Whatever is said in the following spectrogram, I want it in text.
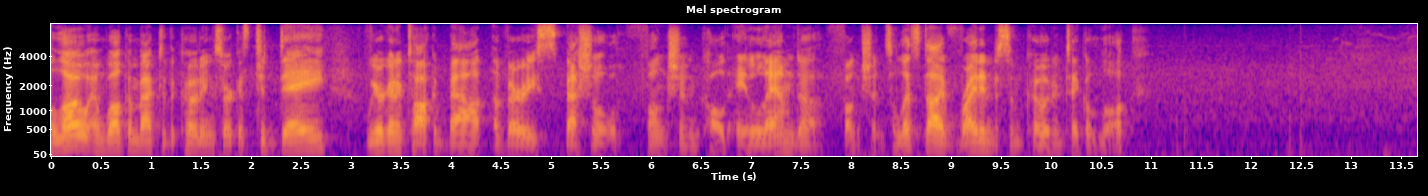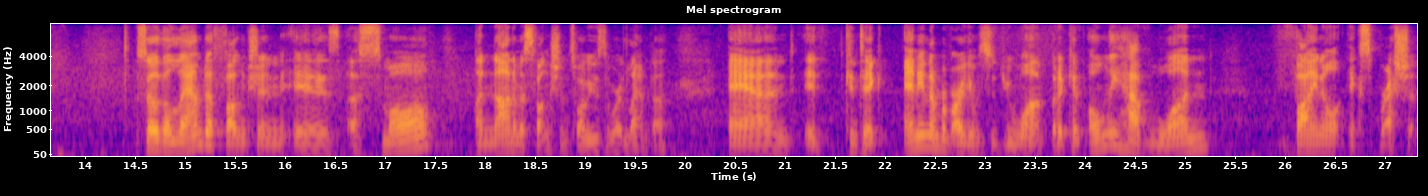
Hello and welcome back to the Coding Circus. Today we are going to talk about a very special function called a lambda function. So let's dive right into some code and take a look. So the lambda function is a small anonymous function, that's why we use the word lambda, and it can take any number of arguments that you want, but it can only have one final expression.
